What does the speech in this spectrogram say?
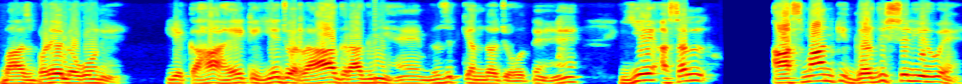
بعض بڑے لوگوں نے یہ کہا ہے کہ یہ جو راگ راگنی ہیں، میوزک کے اندر جو ہوتے ہیں، یہ اصل آسمان کی گردش سے لیے ہوئے ہیں۔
